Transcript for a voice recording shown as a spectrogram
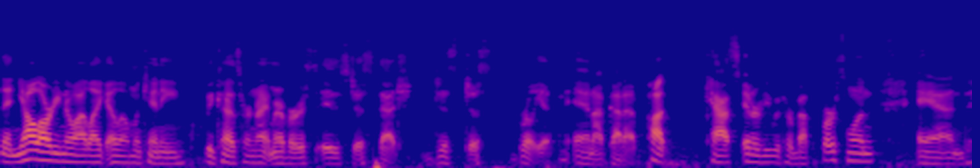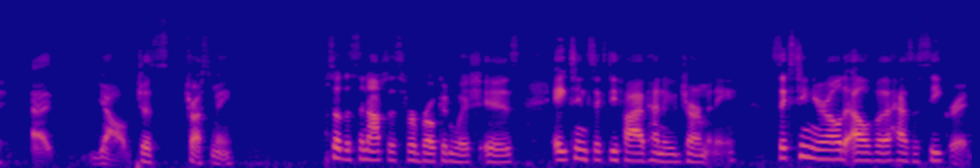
And y'all already know I like L.L. McKinney because her Nightmare Verse is just that, just, just brilliant. And I've got a podcast interview with her about the first one, and uh, y'all just trust me. So the synopsis for Broken Wish is 1865 Hanau, Germany. 16-year-old Elva has a secret.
